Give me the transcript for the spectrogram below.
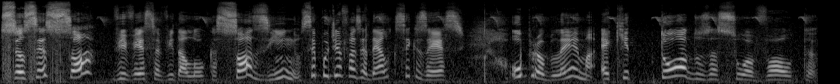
Se você só vivesse a vida louca sozinho, você podia fazer dela o que você quisesse. O problema é que todos à sua volta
